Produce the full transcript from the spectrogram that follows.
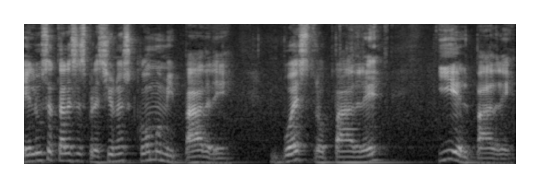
él usa tales expresiones como mi Padre, vuestro Padre y el Padre.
